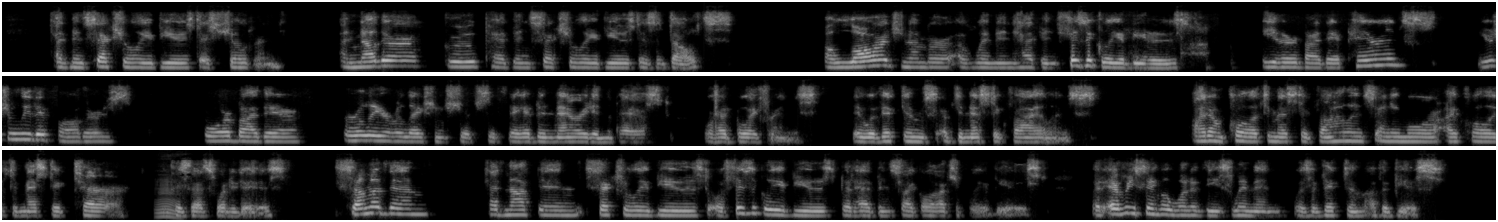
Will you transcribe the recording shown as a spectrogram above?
had been sexually abused as children. Another group had been sexually abused as adults. A large number of women had been physically abused either by their parents, usually their fathers, or by their earlier relationships if they had been married in the past or had boyfriends. They were victims of domestic violence. I don't call it domestic violence anymore. I call it domestic terror Hmm. because that's what it is. Some of them had not been sexually abused or physically abused, but had been psychologically abused. But every single one of these women was a victim of abuse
